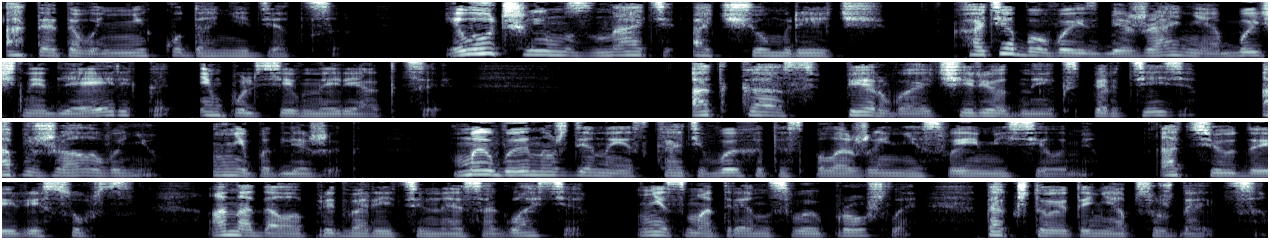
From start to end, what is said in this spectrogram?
От этого никуда не деться. И лучше им знать, о чем речь, хотя бы во избежание обычной для Эрика импульсивной реакции. Отказ в первой очередной экспертизе, обжалованию не подлежит. Мы вынуждены искать выход из положения своими силами. Отсюда и ресурс. Она дала предварительное согласие, несмотря на свое прошлое, так что это не обсуждается.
